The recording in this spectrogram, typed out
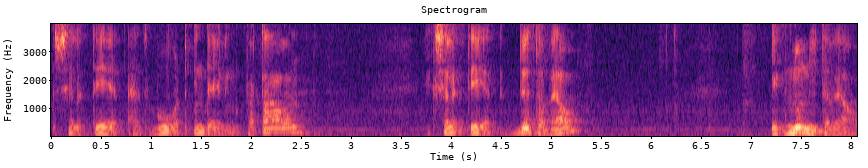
selecteer het woord indeling kwartalen. Ik selecteer de tabel. Ik noem die tabel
